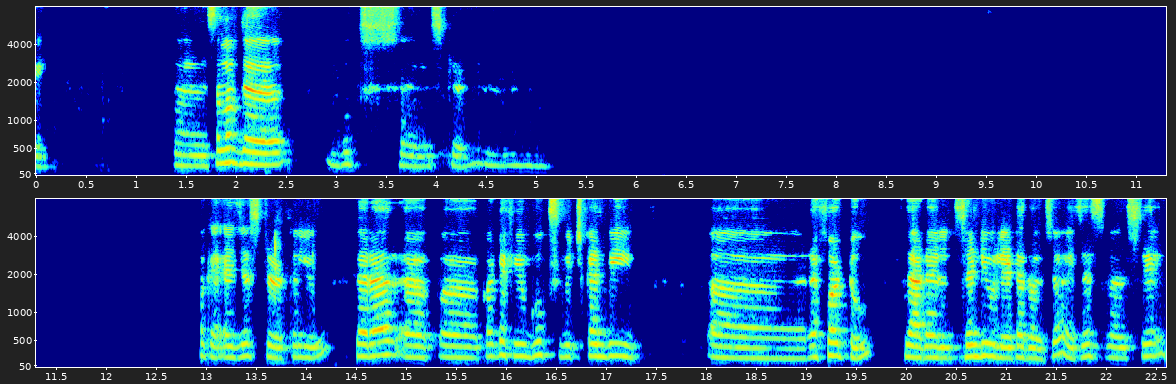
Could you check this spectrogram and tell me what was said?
Okay. Uh, some of the books uh, listed. Okay, I just uh, tell you, there are uh, uh, quite a few books which can be uh, referred to that I'll send you later also. I just uh, say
